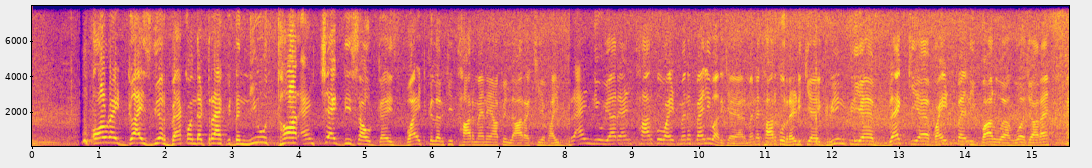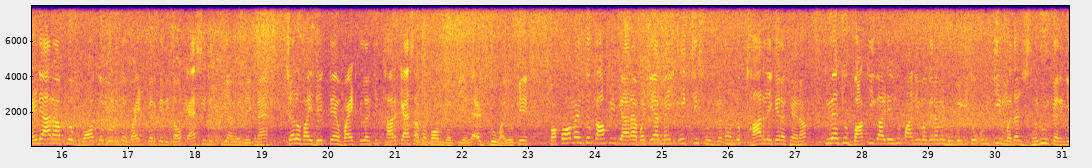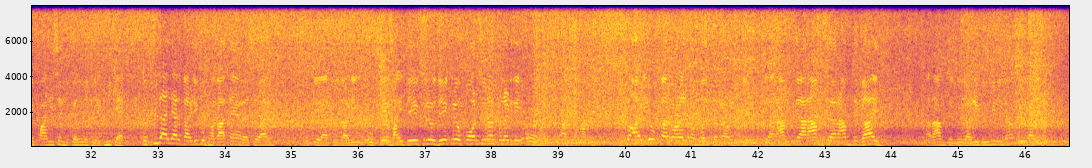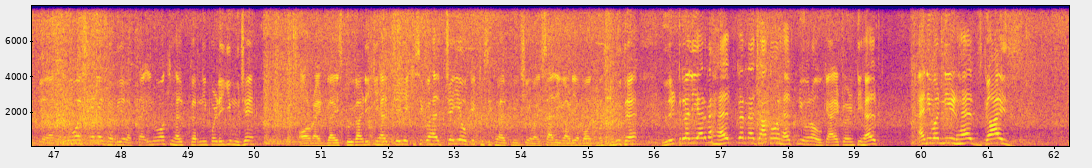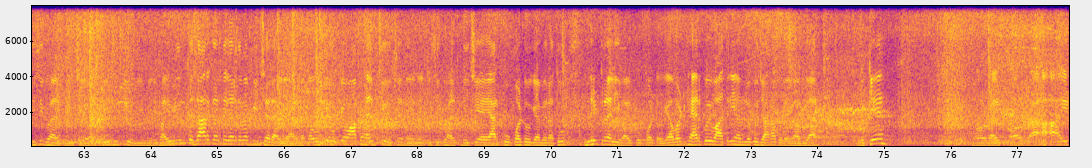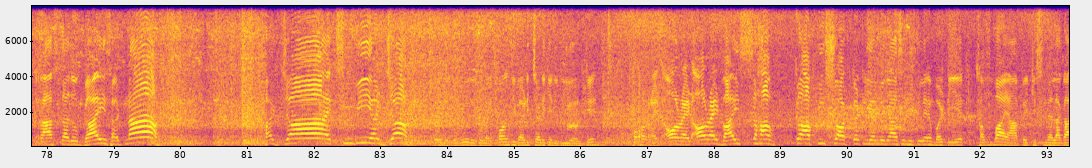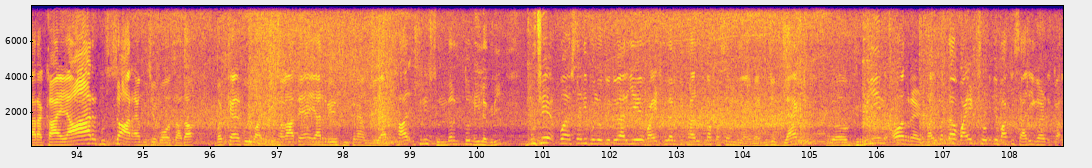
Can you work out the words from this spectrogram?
Alright guys, we are back on the track with the new Thar and check this out guys. white colour की थार मैंने यहाँ पे ला रखी है भाई। ब्रांड न्यू यार एंड थार को व्हाइट मैंने पहली बार किया यार। मैंने थार को रेड किया है ग्रीन किया है ब्लैक किया है व्हाइट पहली बार हुआ हुआ जा रहा है। एंड यार आप लोग बहुत लोग बोल रहे थे व्हाइट करके दिखाओ कैसी दिखती है हमें देखना है। चलो भाई देखते हैं व्हाइट कलर की थार कैसा परफॉर्म करती है। लेट्स गो भाई ओके परफॉर्मेंस तो काफ़ी प्यारा है बट यार मैं एक चीज़ सोच रहा था हम लोग थार लेके रखे हैं ना तो यार जो बाकी गाड़ियाँ जो पानी वगैरह में डूबेगी तो उनकी मदद ज़रूर करेंगे पानी से निकलने के लिए, ठीक है? तो फ़िलहाल यार गाड़ी को भगाते हैं वैसे यार। ओके यार, कोई गाड़ी, ओके भाई, देख रहे हो, देख रहे हो फॉर्चुनर पलट गई। ओ भाई साहब यहाँ पे गाड़ियों का रॉयल रंबल चल रहा है। ओके ओके, आराम से आराम से आराम से गाइस आराम से, कोई गाड़ी डूबी नहीं ना, कोई गाड़ी डूबी ओके यार। इनोवा स्ट्रगल कर रही है, लगता है। इनोवा की हेल्प करनी पड़ेगी मुझे। और राइट गाइस कोई गाड़ी की हेल्प चाहिए, किसी को हेल्प चाहिए? ओके, किसी को हेल्प नहीं चाहिए भाई। सारी गाड़ियाँ बहुत मज़बूत है। लिटरली यार, मैं हेल्प करना चाहता हूँ हेल्प नहीं हो रहा। Okay I twenty help anyone need help guys किसी को हेल्प भाई बेइज्जती होगी मेरी। भाई भी इंतज़ार करते करते मैं पीछे रह गया यार। मैं ओके ओके वहाँ पे हेल्प चाहिए उसे नहीं नहीं, किसी को हेल्प नहीं चाहिए यार। पोपट हो गया मेरा तो। लिटरली भाई, पोपट हो गया। बट खैर, कोई बात नहीं, हम लोग को जाना पड़ेगा अब यार। ओके और राइट और राइट रास्ता दो। गाइस हटना! हट जा एक्सयूवी हट जा वो देखो वो देखो भाई, कौन सी गाड़ी चढ़ के निकली है? Okay all right all right all right भाई साहब। काफ़ी शॉर्टकट लिए हम लोग यहाँ से निकले हैं बट ये खंबा यहाँ पे किसने लगा रखा है यार? गुस्सा आ रहा है मुझे बहुत ज़्यादा बट खैर कोई बात नहीं, भगाते हैं। यार रेस जीतना है मुझे यार। थार, इतनी सुंदर तो नहीं लग रही मुझे पर्सनली बोलोगे तो यार ये वाइट कलर की थार उतना पसंद नहीं आई भाई। मुझे ब्लैक ग्रीन और रेड भाई मतलब वाइट छोड़ के बाकी सारी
